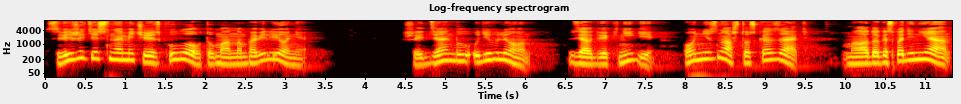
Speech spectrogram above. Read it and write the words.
свяжитесь с нами через Куло в Туманном павильоне. Шидзянь был удивлен. Взяв две книги, он не знал, что сказать. «Молодой господин Ян,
